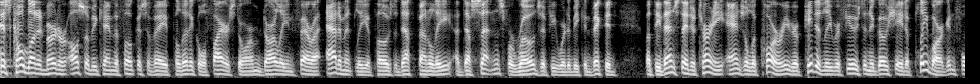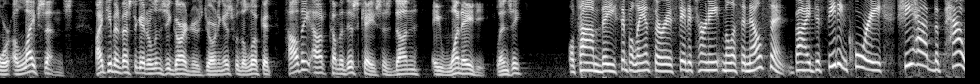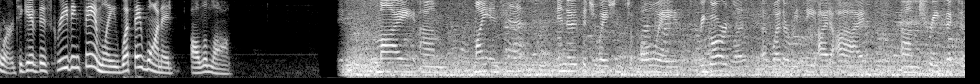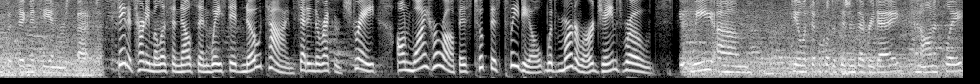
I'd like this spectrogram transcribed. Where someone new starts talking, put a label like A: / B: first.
A: This cold-blooded murder also became the focus of a political firestorm. Darlene Farah adamantly opposed a death penalty, a death sentence for Rhodes if he were to be convicted. But the then state attorney, Angela Corey, repeatedly refused to negotiate a plea bargain for a life sentence. I-Team investigator Lynnsey Gardner is joining us with a look at how the outcome of this case has done a 180. Lynnsey?
B: Well, Tom, the simple answer is State Attorney Melissa Nelson. By defeating Corey, she had the power to give this grieving family what they wanted all along.
C: It's my um, my intent in those situations to always, regardless of whether we see eye to eye, um, treat victims with dignity and respect.
B: State Attorney Melissa Nelson wasted no time setting the record straight on why her office took this plea deal with murderer James Rhodes.
C: We um, deal with difficult decisions every day, and honestly,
